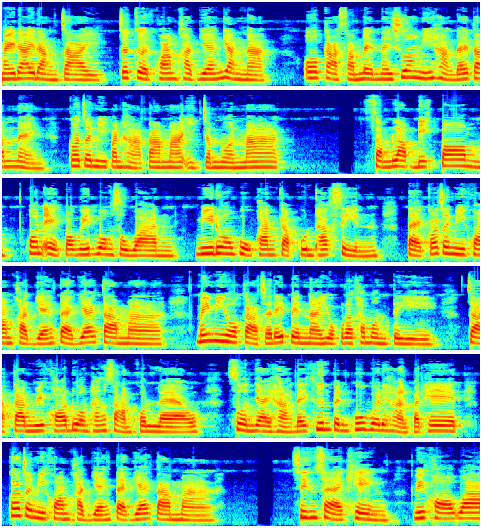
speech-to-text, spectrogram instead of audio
ไม่ได้ดังใจ จะเกิดความขัดแย้งอย่างหนัก โอกาสสำเร็จในช่วงนี้หากได้ตำแหน่ง ก็จะมีปัญหาตามมาอีกจำนวนมาก สำหรับบิ๊กป้อมพลเอกประวิตรวงสุวรรณมีดวงผูกพันกับคุณทักษิณแต่ก็จะมีความขัดแย้งแตกแยกตามมา ไม่มีโอกาสจะได้เป็นนายกรัฐมนตรี จากการวิเคราะห์ดวงทั้ง 3 คนแล้ว ส่วนใหญ่หากได้ขึ้นเป็นผู้บริหารประเทศ ก็จะมีความขัดแย้งแตกแยกตามมาสินแสเข่ง วิเคราะห์ว่า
